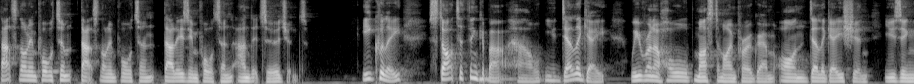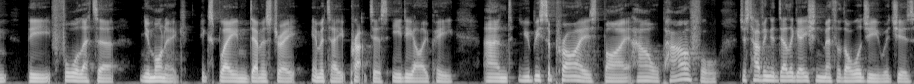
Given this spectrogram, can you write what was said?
That's not important, that's not important, that is important, and it's urgent. Equally, start to think about how you delegate. We run a whole mastermind program on delegation using the four letter mnemonic explain, demonstrate, imitate, practice, EDIP. And you'd be surprised by how powerful just having a delegation methodology, which is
